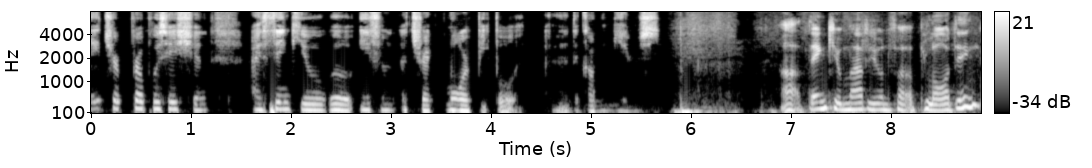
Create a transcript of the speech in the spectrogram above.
nature proposition, I think you will even attract more people uh, the coming years. Ah, thank you, Marion, for applauding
